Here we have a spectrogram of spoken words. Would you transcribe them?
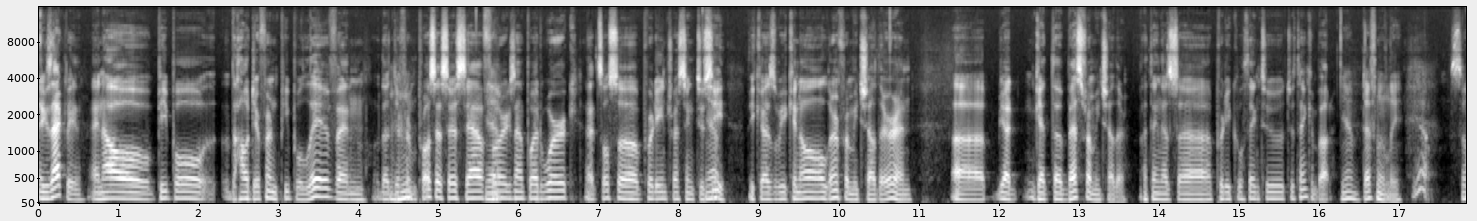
Exactly, and how people, how different people live, and the Mhm. different processes they have. Yeah. For example, at work, that's also pretty interesting to Yeah. see because we can all learn from each other and, uh, yeah, get the best from each other. I think that's a pretty cool thing to to think about. Yeah, definitely. Yeah. So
